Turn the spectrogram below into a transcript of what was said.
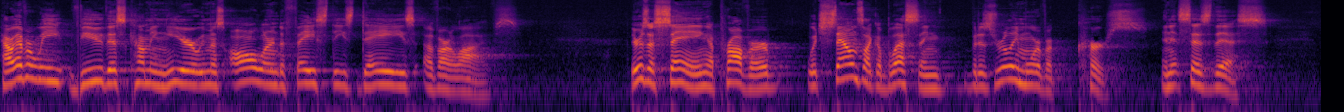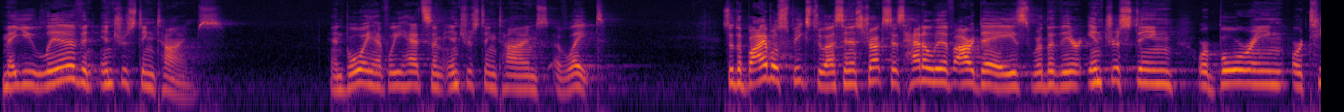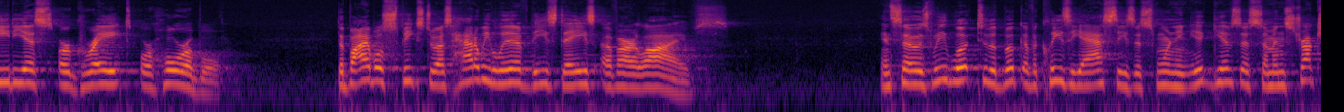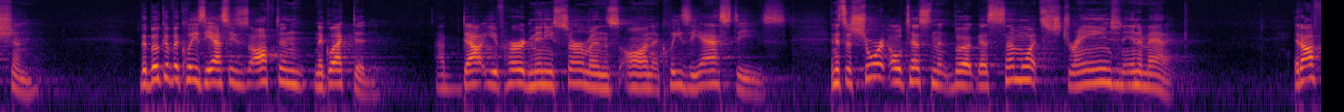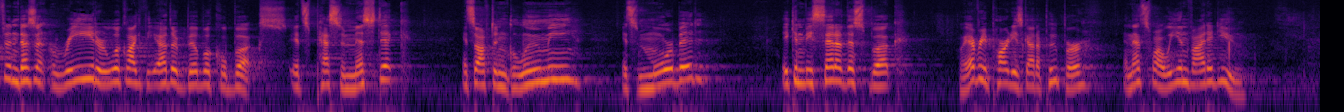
However, we view this coming year, we must all learn to face these days of our lives. There's a saying, a proverb, which sounds like a blessing, but is really more of a curse. And it says this May you live in interesting times. And boy, have we had some interesting times of late. So the Bible speaks to us and instructs us how to live our days, whether they're interesting or boring or tedious or great or horrible. The Bible speaks to us how do we live these days of our lives? And so, as we look to the book of Ecclesiastes this morning, it gives us some instruction. The book of Ecclesiastes is often neglected. I doubt you've heard many sermons on Ecclesiastes. And it's a short Old Testament book that's somewhat strange and enigmatic. It often doesn't read or look like the other biblical books. It's pessimistic, it's often gloomy, it's morbid. It can be said of this book well, every party's got a pooper, and that's why we invited you.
